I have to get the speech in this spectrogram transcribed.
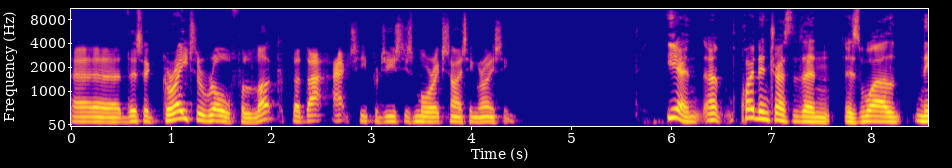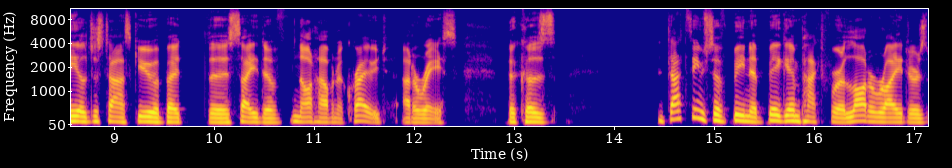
uh, there's a greater role for luck, but that actually produces more exciting racing. Yeah, and uh, quite interested then as well, Neil, just to ask you about the side of not having a crowd at a race because that seems to have been a big impact for a lot of riders,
